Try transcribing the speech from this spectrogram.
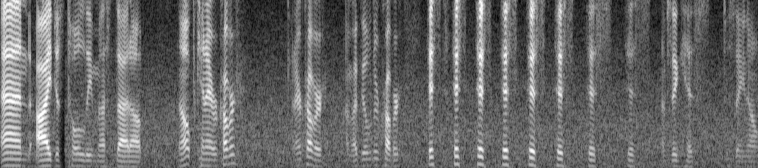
And I just totally messed that up. Nope, can I recover? Can I recover? I might be able to recover. Hiss, hiss, hiss, hiss, hiss, hiss, hiss, hiss. I'm saying hiss, just so you know.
